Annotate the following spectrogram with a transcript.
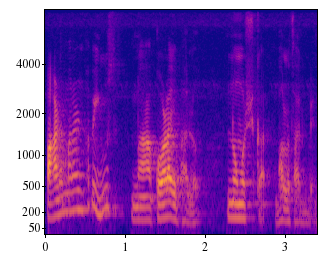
পারমানেন্টভাবে ইউজ না করাই ভালো। নমস্কার, ভালো থাকবেন।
